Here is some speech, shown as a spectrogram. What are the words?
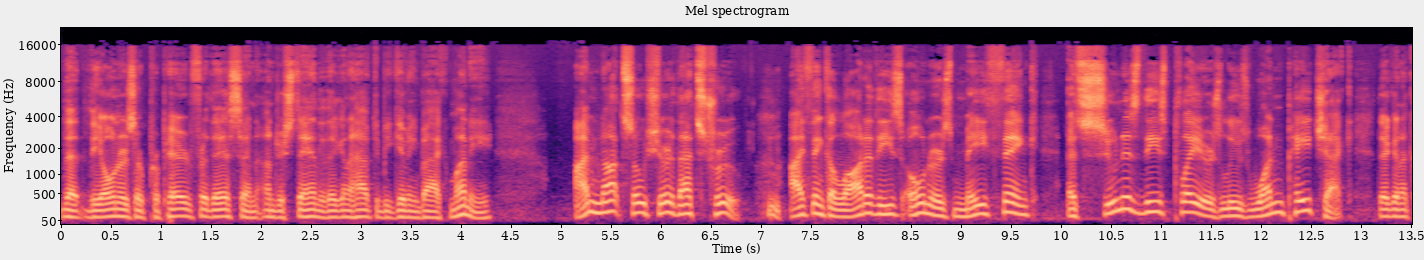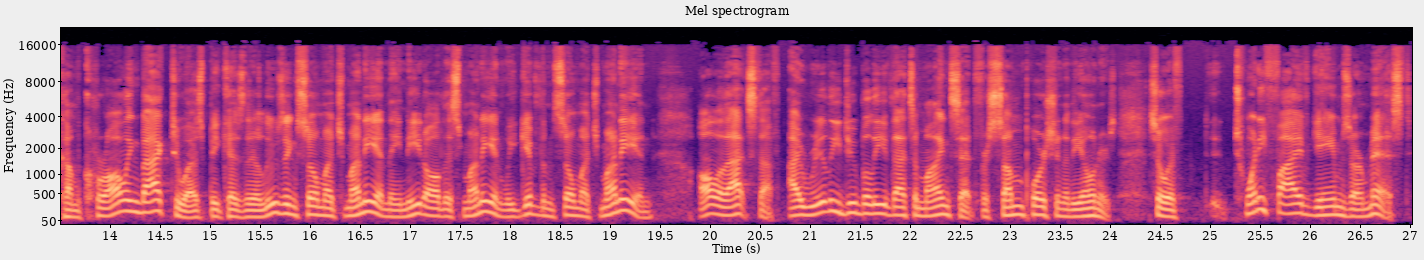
that the owners are prepared for this and understand that they're going to have to be giving back money. I'm not so sure that's true. I think a lot of these owners may think as soon as these players lose one paycheck, they're going to come crawling back to us because they're losing so much money and they need all this money and we give them so much money and all of that stuff. I really do believe that's a mindset for some portion of the owners. So if 25 games are missed,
